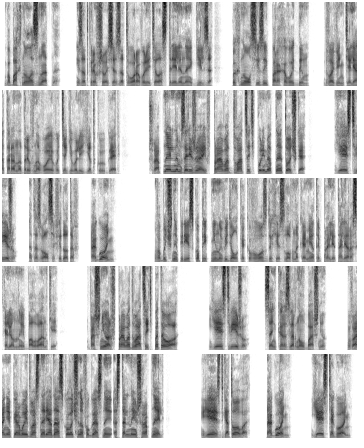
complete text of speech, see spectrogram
Бабахнуло знатно. Из открывшегося затвора вылетела стрелянная гильза. Пыхнул сизый пороховой дым. Два вентилятора надрывно воя вытягивали едкую гарь. «Шрапнельным заряжай! Вправо 20, пулеметная точка!» «Есть, вижу!» — отозвался Федотов. «Огонь!» В обычный перископ Репнин увидел, как в воздухе, словно кометы, пролетали раскаленные болванки. «Башнёр, вправо 20, ПТО!» «Есть, вижу!» Санька развернул башню. «Ваня, первые два снаряда осколочно-фугасные, остальные шрапнель». «Есть, готово! Огонь! Есть огонь!»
